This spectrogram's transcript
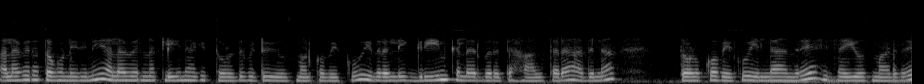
ಅಲೋವೆರಾ ತೊಗೊಂಡಿದ್ದೀನಿ. ಅಲೋವೆರನ ಕ್ಲೀನಾಗಿ ತೊಳೆದು ಬಿಟ್ಟು ಯೂಸ್ ಮಾಡ್ಕೋಬೇಕು. ಇದರಲ್ಲಿ ಗ್ರೀನ್ ಕಲರ್ ಬರುತ್ತೆ ಹಾಲು ಥರ ಅದನ್ನು ತೊಳ್ಕೋಬೇಕು. ಇಲ್ಲ ಅಂದರೆ ಇದನ್ನ ಯೂಸ್ ಮಾಡಿದ್ರೆ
